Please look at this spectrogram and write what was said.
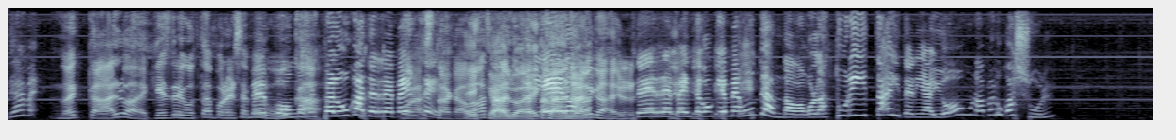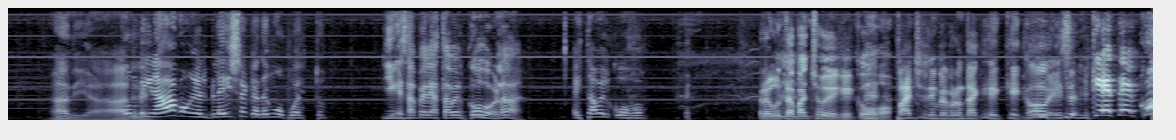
Déjame, No es calva, es que le gusta ponerse me peluca. pongo mis pelucas de Pues repente. hasta acá Es calva, hasta es la calva. nalga. De repente, con quien me junté, andaba con las turistas y tenía yo una peluca azul Ah, diadre. combinada con el blazer que tengo puesto. Y en esa pelea estaba el cojo, ¿verdad? Estaba el cojo. Pregunta a Pancho que qué cojo. Pancho siempre pregunta qué, qué cojo. ¡Que te cojo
